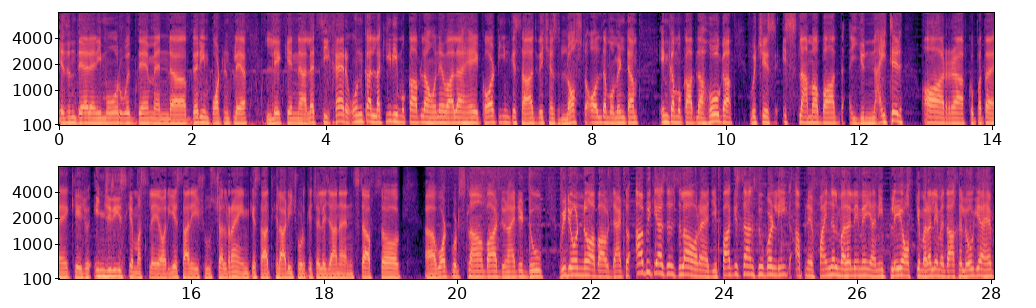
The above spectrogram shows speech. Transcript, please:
is in there any more with them and very important player लेकिन लेट्स सी खैर उनका लकीरी मुकाबला होने वाला है. एक और टीम के साथ which has lost all the momentum इनका मुकाबला होगा विच इज़ इस्लामाबाद यूनाइटेड और आपको पता है कि जो इंजरीज के मसले और ये सारे इश्यूज़ चल रहे हैं, इनके साथ खिलाड़ी छोड़ के चले जाना and stuff so what would Islamabad United do we don't know about that तो अभी क्या सिलसिला हो रहा है जी? पाकिस्तान सुपर लीग अपने फाइनल मरहले में, यानी प्ले ऑफ़ के मरहले में दाखिल हो गया है।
